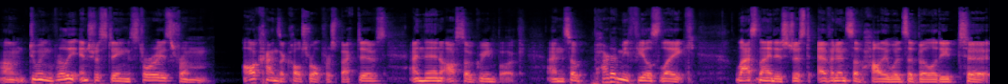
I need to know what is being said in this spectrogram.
um, doing really interesting stories from all kinds of cultural perspectives and then also Green Book. And so part of me feels like last night is just evidence of Hollywood's ability to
